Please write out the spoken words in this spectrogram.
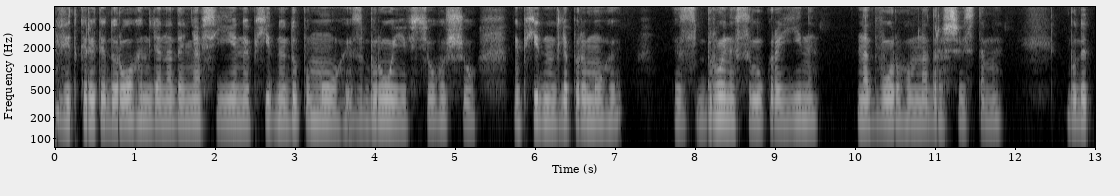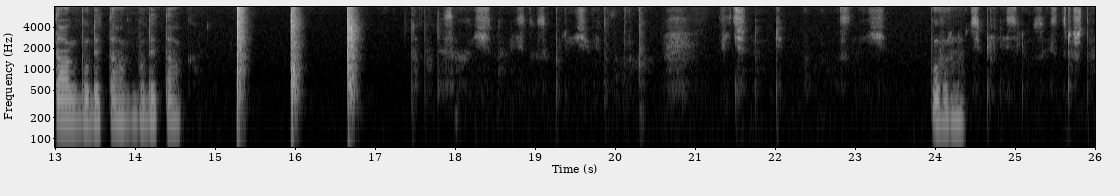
Відкрити дороги для надання всієї необхідної допомоги, зброї, всього, що необхідно для перемоги Збройних сил України над ворогом, над расистами. Буде так, буде так, буде так. Та буде захищено місто Запоріжжя від ворога. Відженуть ворога знищено. Повернуться білі сльози і страждання.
